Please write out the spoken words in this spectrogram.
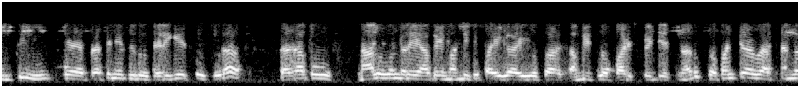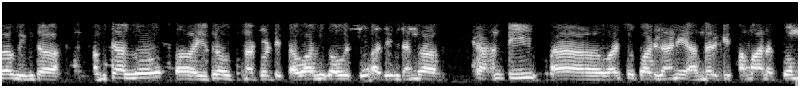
నుంచి ప్రతినిధులు డెలిగేట్స్ కూడా దాదాపు నాలుగు వందల యాభై మందికి పైగా ఈ యొక్క సమ్మిట్లో పార్టిసిపేట్ చేస్తున్నారు. ప్రపంచ వ్యాప్తంగా వివిధ అంశాల్లో ఎదురవుతున్నటువంటి సవాళ్ళు కావచ్చు అదేవిధంగా శాంతి ఆ, వాటితో పాటు కానీ అందరికీ సమానత్వం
